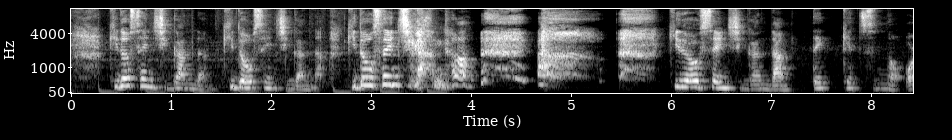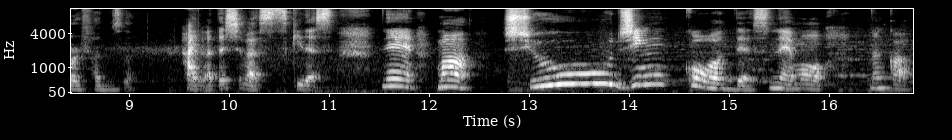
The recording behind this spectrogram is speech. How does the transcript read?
機動戦士ガンダム、機動戦士ガンダム、機動戦士ガンダム、機動戦士ガンダム、鉄血のオルファンズ。はい、私は好きです。ねえまあ、主人公ですね。もう、なんか、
